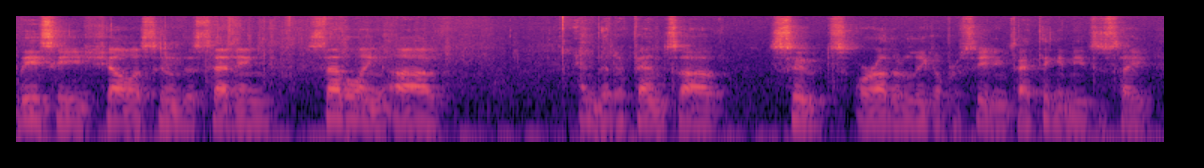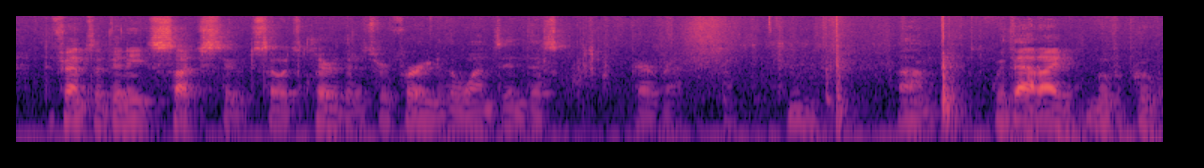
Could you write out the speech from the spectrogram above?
leasing shall assume the setting, settling of and the defense of suits or other legal proceedings. I think it needs to say defense of any such suit, so it's clear that it's referring to the ones in this paragraph. So, Um, with that, I move approval.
